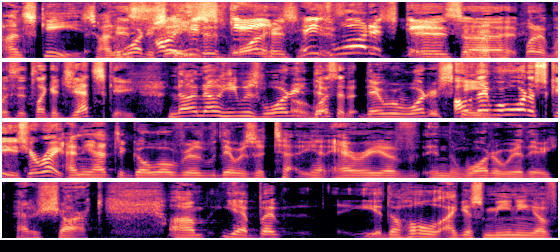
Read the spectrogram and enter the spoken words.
on skis on His- water oh, skis. his, His skis, water- his, his- water skis. Is uh, what was it? Like a jet ski? no, no, he was water. Oh, was it? They were water skiing. Oh, they were water skis. You're right. and he had to go over. There was a te- an area of in the water where they had a shark. Um, yeah, but the whole, I guess, meaning of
